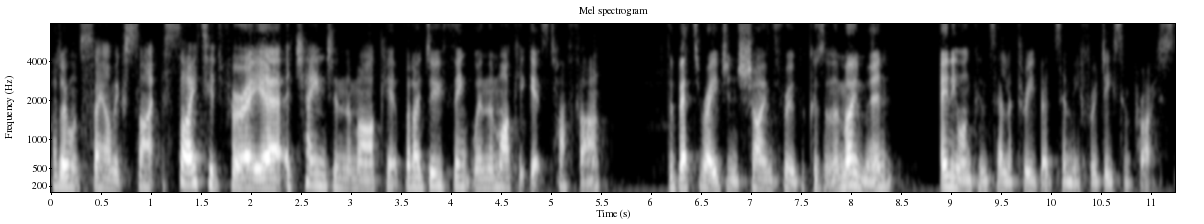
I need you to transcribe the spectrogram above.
I don't want to say I'm exci- excited for a, uh, a change in the market, but I do think when the market gets tougher, the better agents shine through because at the moment, anyone can sell a three-bed semi for a decent price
